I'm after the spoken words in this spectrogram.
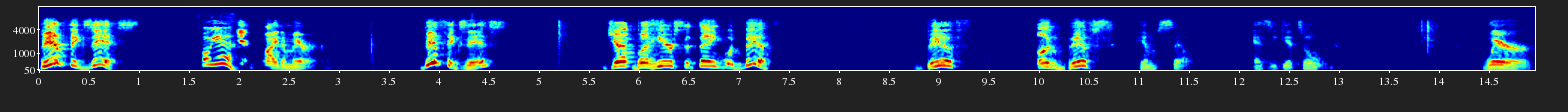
Biff exists Oh yeah. in white America. Biff exists. But here's the thing with Biff. Biff unbiffs himself as he gets older. Where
